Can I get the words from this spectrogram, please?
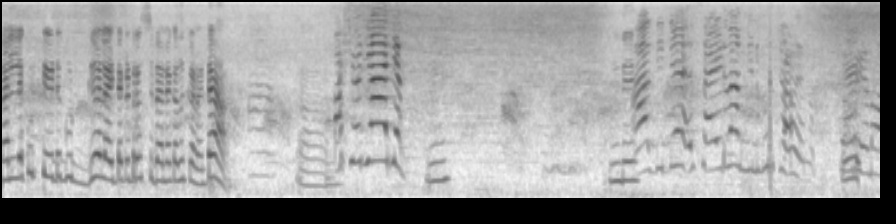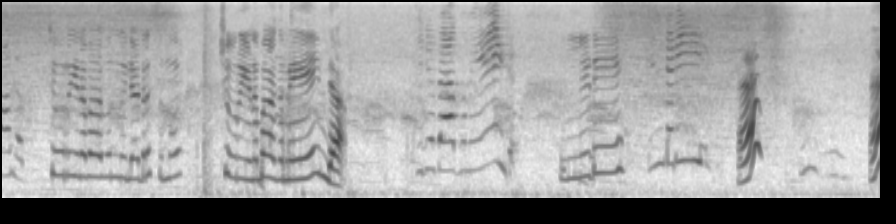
നല്ല കുട്ടിയായിട്ട് ഗുഡ് ഗേൾ ആയിട്ടൊക്കെ ഡ്രസ് ഇടാനൊക്കെ നിക്കണം കേട്ടാ ചൊറിയണ ഭാഗമൊന്നുമില്ല. ഡ്രസ് ചൊറിയണ ഭാഗമേ ഇല്ല. ഇല്ലടി. ഏ? ഏ?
